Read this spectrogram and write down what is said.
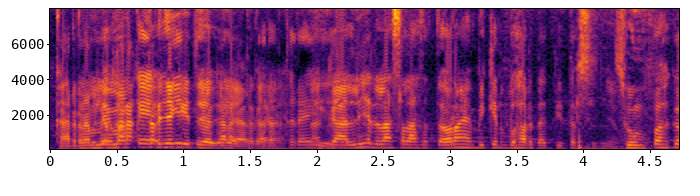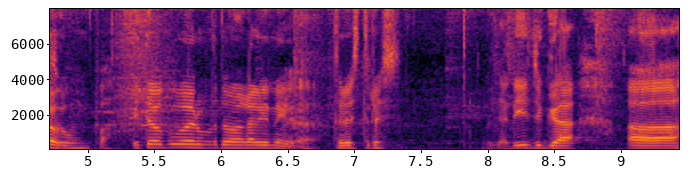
karena memang karakternya kayak gitu ya iya, karakternya. karakternya nah, gitu. Galih adalah salah satu orang yang bikin Bu Hartati tersenyum. Sumpah kau. Sumpah. Itu aku baru pertama kali nih. Iya. Terus terus. Jadi juga eh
